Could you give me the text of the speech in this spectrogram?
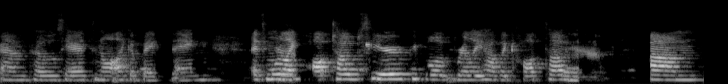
um pools here. It's not like a big thing. It's more like hot tubs here. People really have like hot tubs. Um,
